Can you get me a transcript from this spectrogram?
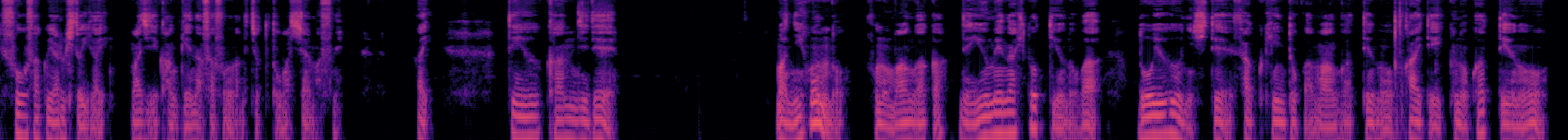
創作やる人以外、マジで関係なさそうなんで、ちょっと飛ばしちゃいますね。はい。っていう感じで、まあ日本のその漫画家で有名な人っていうのが、どういうふうにして作品とか漫画っていうのを書いていくのかっていうのを、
